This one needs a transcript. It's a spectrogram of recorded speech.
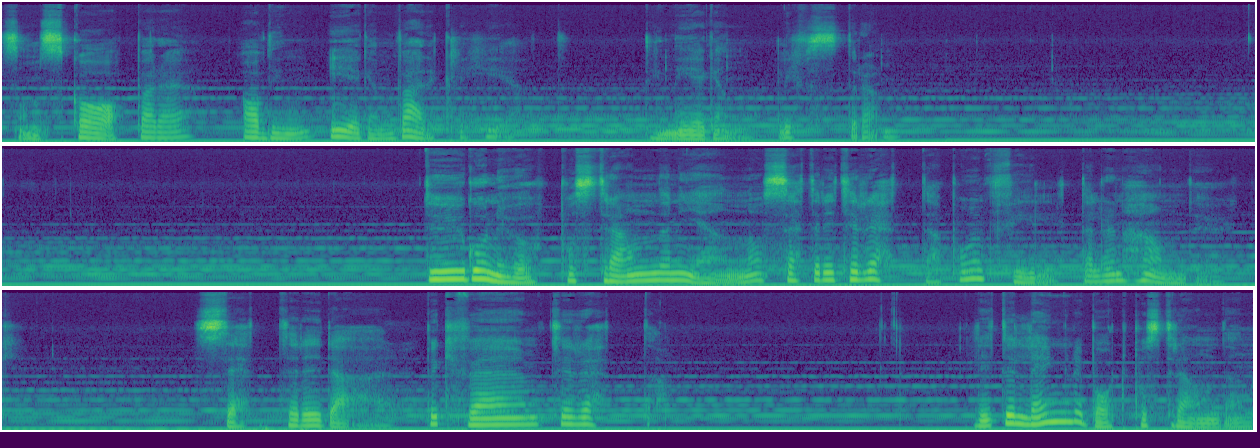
som skapare av din egen verklighet, din egen livsdröm. Du går nu upp på stranden igen och sätter dig till rätta på en filt eller en handduk. Sätter dig där bekvämt till rätta Lite längre bort på stranden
